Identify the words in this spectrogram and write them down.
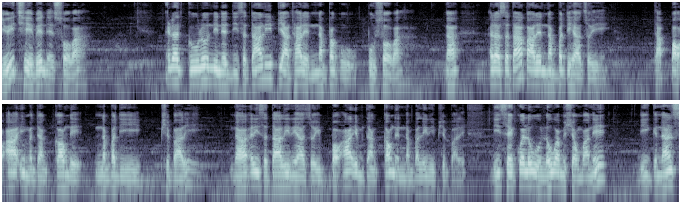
ရွေးချယ်ပဲနဲ့ဆော့ပါအဲ့တော့ကိုတို့အနေနဲ့ဒီစတားလေးပြထားတဲ့နံပါတ်ကိုပူဆော့ပါနော် အဲ့တော့စတားပါတဲ့နံပါတ်တွေဟာဆိုရင်ဒါပေါက်အားအင်မတန်ကောင်းတဲ့နံပါတ်တွေဖြစ်ပါလေနော်အဲ့ဒီစတားလေးတွေဟာဆိုရင်ပေါက်အားအင်မတန်ကောင်းတဲ့နံပါတ်လေးတွေဖြစ်ပါလေဒီဆယ်ကွက်လုံးကိုလုံးဝမရှောင်ပါနဲ့ဒီကနန်းဆ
